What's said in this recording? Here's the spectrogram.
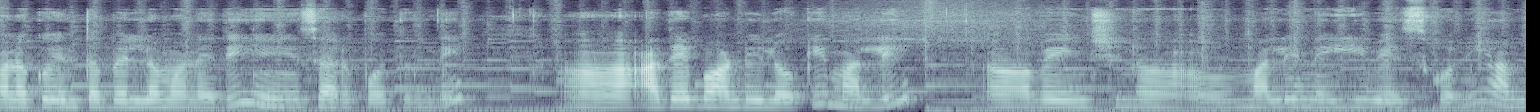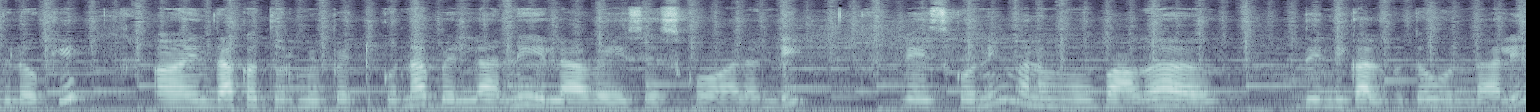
మనకు ఇంత బెల్లం అనేది సరిపోతుంది. అదే బాండీలోకి మళ్ళీ వేయించిన మళ్ళీ నెయ్యి వేసుకొని అందులోకి ఇందాక తురిమి పెట్టుకున్న బెల్లాన్ని ఇలా వేసేసుకోవాలండి. వేసుకొని మనము బాగా దీన్ని కలుపుతూ ఉండాలి.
